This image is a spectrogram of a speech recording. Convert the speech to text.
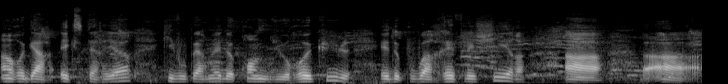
un regard extérieur qui vous permet de prendre du recul et de pouvoir réfléchir à, à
